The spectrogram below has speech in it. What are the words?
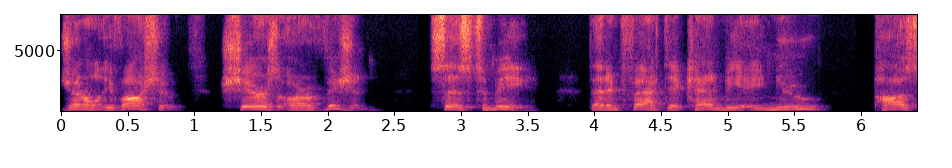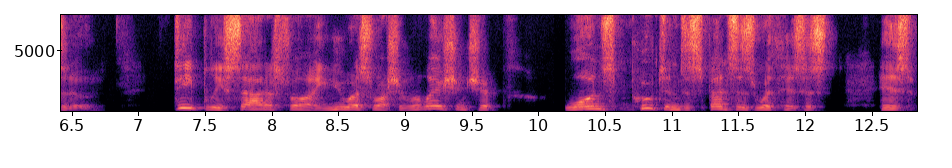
General Ivashov shares our vision says to me that, in fact, there can be a new, positive, deeply satisfying US Russian relationship once Putin dispenses with his, his, his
